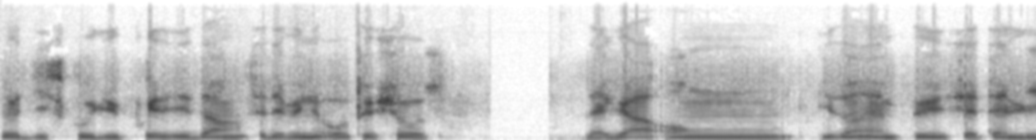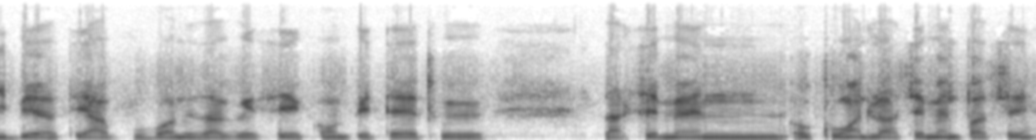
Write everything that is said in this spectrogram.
le discours du président, c'est devenu autre chose. Les gars, ont, ils ont un peu une certaine liberté à pouvoir nous agresser, comme peut-être la semaine, au courant de la semaine passée,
